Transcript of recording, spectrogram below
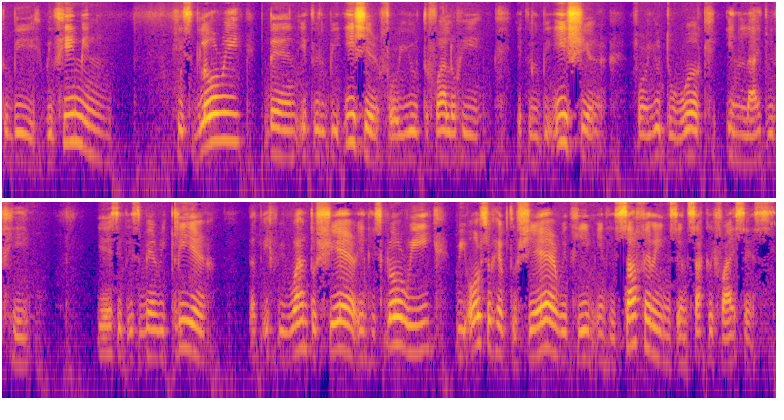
to be with Him in His glory, then it will be easier for you to follow Him. It will be easier for you to work in light with Him. Yes, it is very clear that if we want to share in His glory, we also have to share with Him in His sufferings and sacrifices.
